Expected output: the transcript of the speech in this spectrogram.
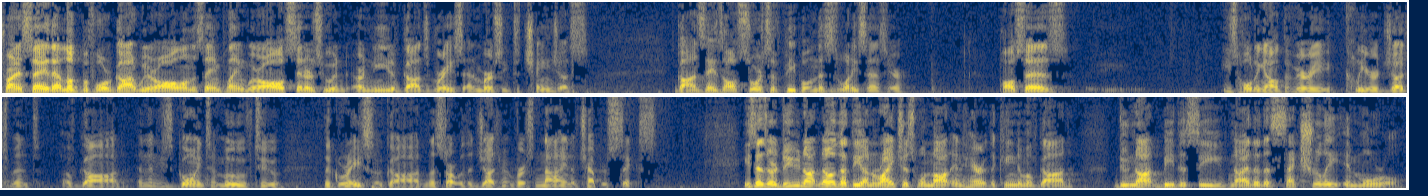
trying to say that, look, before God, we are all on the same plane. We're all sinners who are in need of God's grace and mercy to change us. God saves all sorts of people, and this is what he says here. Paul says he's holding out the very clear judgment of God, and then he's going to move to the grace of God. Let's start with the judgment, verse 9 of chapter 6. He says, Or do you not know that the unrighteous will not inherit the kingdom of God? Do not be deceived, neither the sexually immoral,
